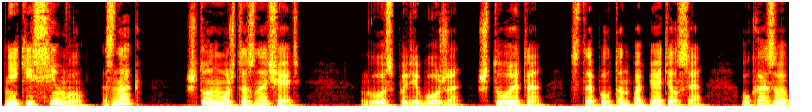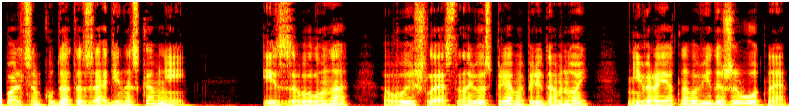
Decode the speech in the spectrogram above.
Некий символ? Знак? Что он может означать? Господи боже, что это? Степлтон попятился, указывая пальцем куда-то за один из камней. Из-за валуна вышло и остановилось прямо передо мной невероятного вида животное.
